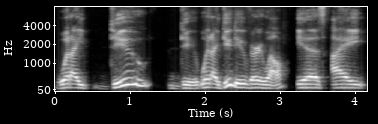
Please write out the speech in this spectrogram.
What I do do, what I do do very well, is I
